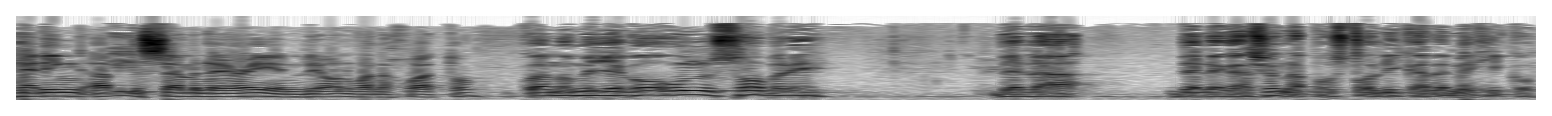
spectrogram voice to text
heading up the seminary in León, Guanajuato, cuando me llegó un sobre de la Delegación Apostólica de México.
